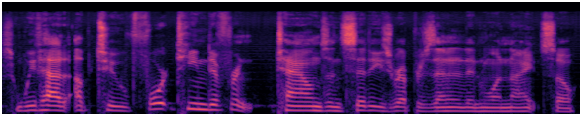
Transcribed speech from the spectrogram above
So we've had up to 14 different towns and cities represented in one night. So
